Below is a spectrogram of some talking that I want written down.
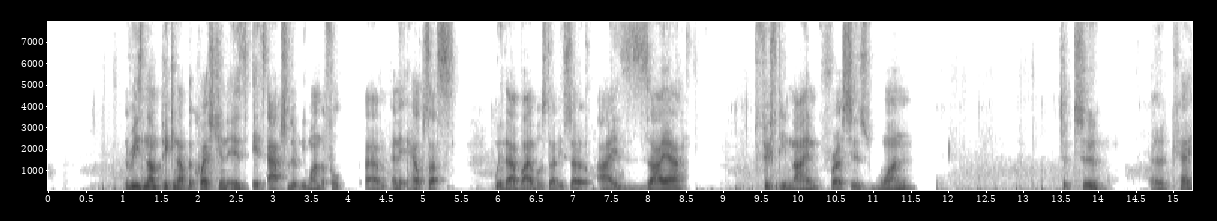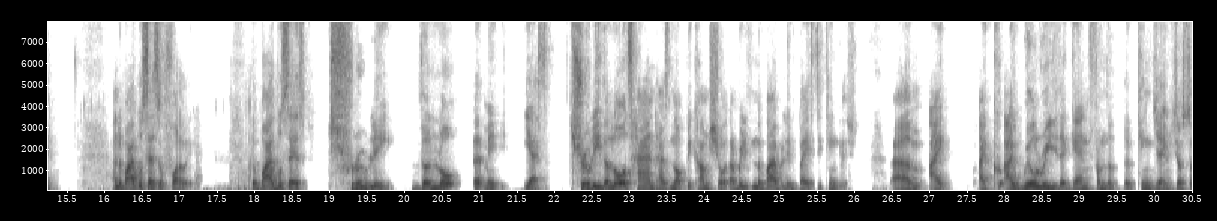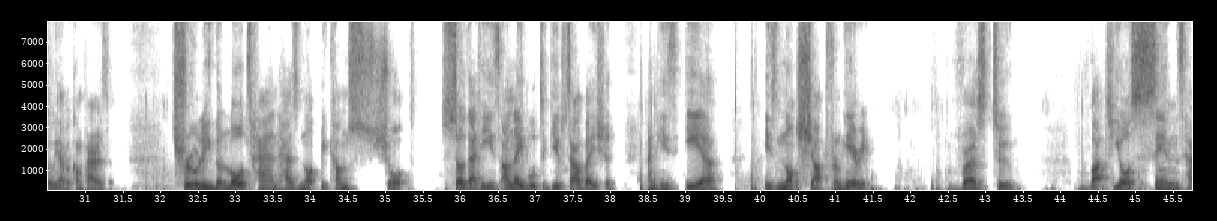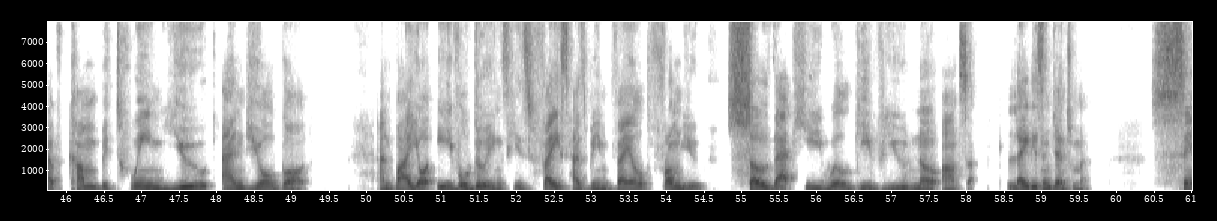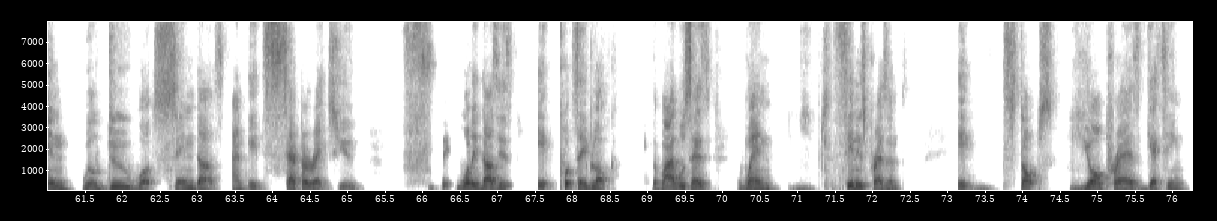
The reason I'm picking up the question is it's absolutely wonderful um, and it helps us with our Bible study. So Isaiah 59, verses 1 to 2. Okay. And the Bible says the following The Bible says, truly the Lord, let me, yes, truly the Lord's hand has not become short. I'm reading from the Bible in basic English. Um, I, I, I will read it again from the, the King James just so we have a comparison. Truly the Lord's hand has not become short so that he is unable to give salvation and his ear is not shut from hearing. Verse 2 But your sins have come between you and your God, and by your evil doings, his face has been veiled from you, so that he will give you no answer. Ladies and gentlemen, sin will do what sin does, and it separates you what it does is it puts a block. The Bible says when sin is present, it stops your prayers getting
